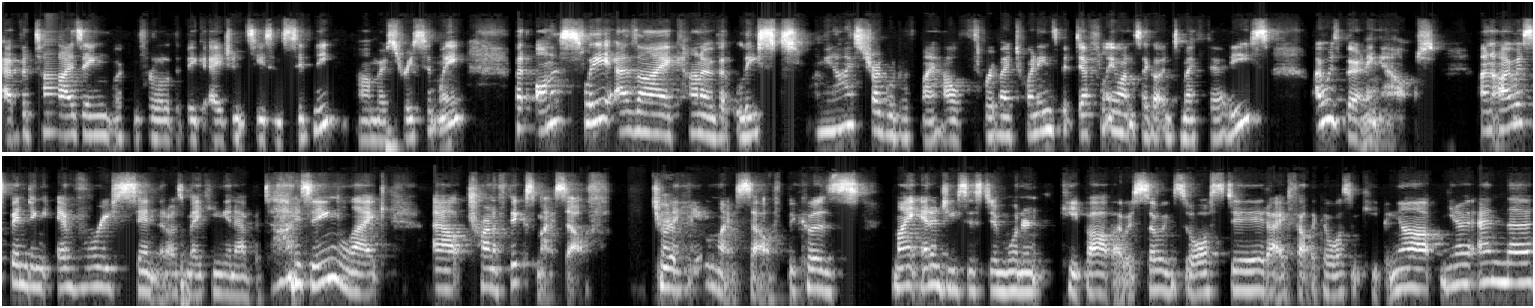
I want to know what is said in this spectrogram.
advertising working for a lot of the big agencies in sydney uh, most recently. But honestly as i kind of at least i mean i struggled with my health through my 20s but definitely once i got into my 30s i was burning out and I was spending every cent that I was making in advertising, like out trying to fix myself, trying yeah. to heal myself because my energy system wouldn't keep up. I was so exhausted. I felt like I wasn't keeping up, you know, and the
